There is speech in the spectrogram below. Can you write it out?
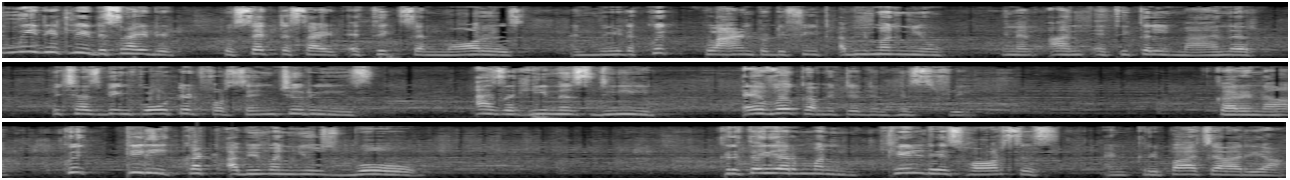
immediately decided to set aside ethics and morals and made a quick plan to defeat Abhimanyu in an unethical manner, which has been quoted for centuries as a heinous deed ever committed in history. Karna quickly cut Abhimanyu's bow. Kritavarman killed his horses and Kripacharya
